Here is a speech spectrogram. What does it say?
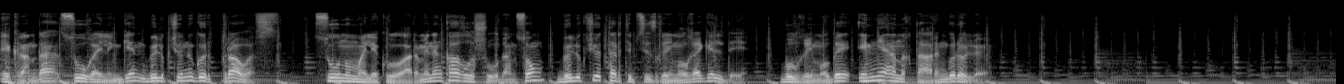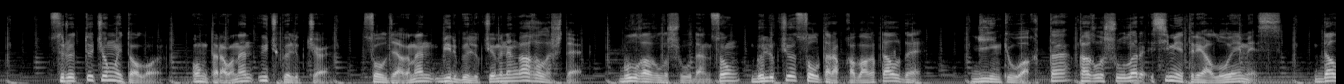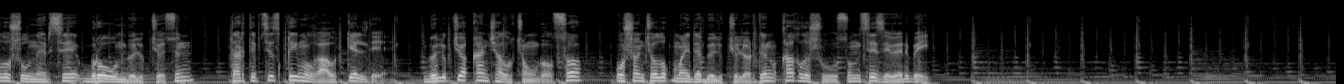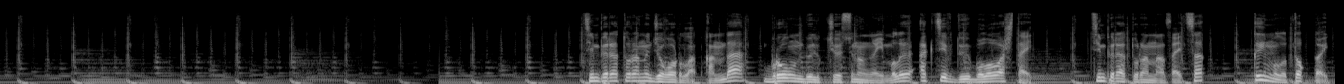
экранда сууга айланген бөлүкчөнү көрүп турабыз. Суунун молекулалары менен кагылышуудан соң бөлүкчө тартипсиз кыймылга келди. Бул кыймылды эмне аныктаарын көрөлү. Сүрөттү чоңойтолу. Оң тарабынан үч бөлүкчө. Сол жагынан бир бөлүкчө менен кагылышты. Бул кагылышуудан соң бөлүкчө сол тарапка багыт алды кийинки убакытта кагылышуулар симметриялуу эмес. Дал ушул нерсе броун бөлүкчөсүн тартипсиз кыймылга алып келди. Бөлүкчө канчалык чоң болсо ошончолук майда бөлүкчөлөрдүн кагылышуусун сезе бербейт. Температураны жогорулатканда броун бөлүкчөсүнүн кыймылы активдүү боло баштайт. Температураны азайтсак кыймылы токтойт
